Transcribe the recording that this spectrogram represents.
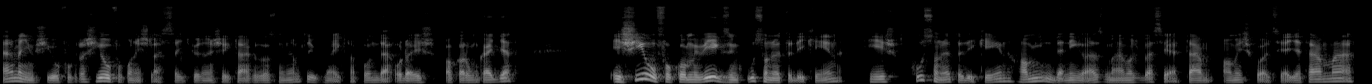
elmegyünk Siófokra, Siófokon is lesz egy közönségtalálkozó, azt még nem tudjuk melyik napon, de oda is akarunk egyet. És Siófokon mi végzünk 25-én, és 25-én, ha minden igaz, már most beszéltem a Miskolci Egyetemmel,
